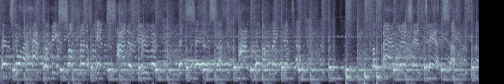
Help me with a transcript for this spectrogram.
There's to have to be something inside of you that says, I'm to make it. The battle is intense.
